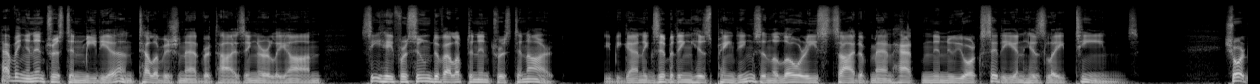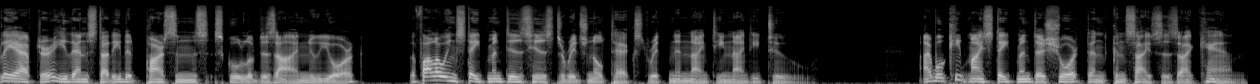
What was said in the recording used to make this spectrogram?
Having an interest in media and television advertising early on, Seehafer soon developed an interest in art. He began exhibiting his paintings in the Lower East Side of Manhattan in New York City in his late teens. Shortly after, he then studied at Parsons School of Design, New York. The following statement is his original text written in 1992. I will keep my statement as short and concise as I can.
